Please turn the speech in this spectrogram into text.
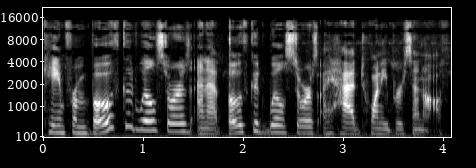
came from both Goodwill stores and at both Goodwill stores I had 20% off.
